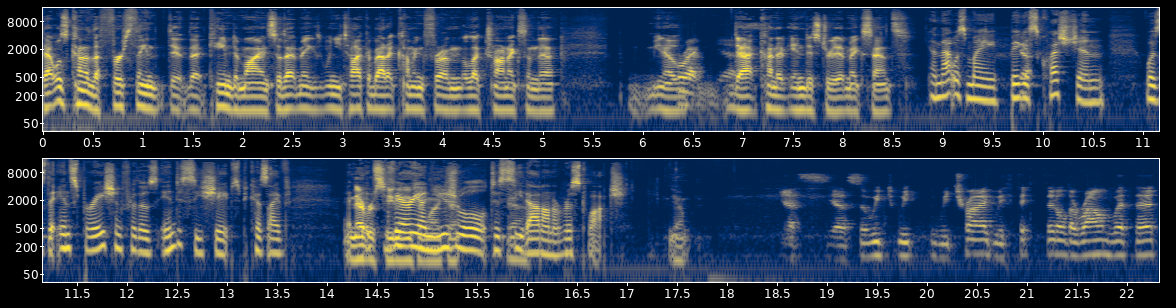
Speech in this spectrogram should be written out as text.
That was kind of the first thing that, that came to mind. So that makes when you talk about it coming from electronics and the you know Correct, yes. that kind of industry, that makes sense. And that was my biggest question was the inspiration for those indice shapes because I've Never it's seen very anything like it. unusual to see Yeah. that on a wristwatch. Yep. yes yes so we we we tried we fiddled around with it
